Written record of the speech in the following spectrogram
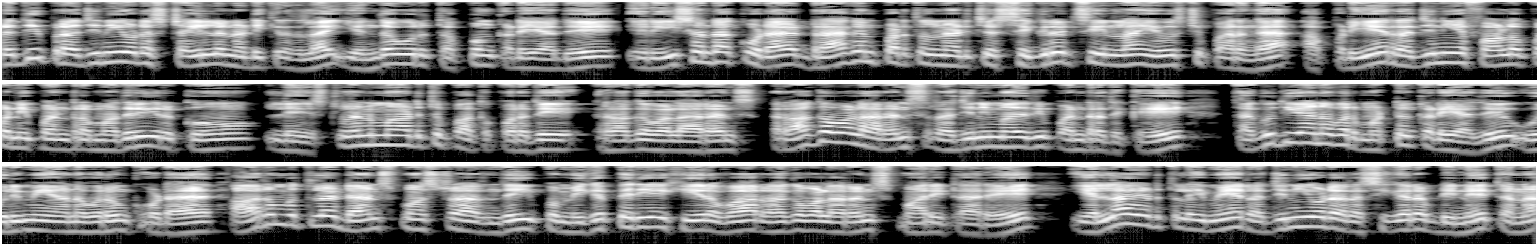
பிரதீப் ரஜினியோட ஸ்டைல்ல நடிக்கிறதுல எந்த ஒரு தப்பும் கிடையாது. ரீசெண்டா கூட டிராகன் படத்தில் நடிச்ச சிகரெட் சீன்லாம் யோசிச்சு பாருங்க. அப்படியே ரஜினியை ஃபாலோ பண்ணி பண்ற மாதிரி இருக்கும். லிஸ்ட்ல நம்ம அடுத்து பார்க்க போறது ராகவா லாரன்ஸ். ராகவா லாரன்ஸ் ரஜினி மாதிரி பண்றதுக்கு தகுதியானவர் மட்டும் கிடையாது உரிமையானவரும் கூட. ஆரம்பத்துல டான்ஸ் மாஸ்டரா இருந்து இப்ப மிகப்பெரிய ஹீரோவா ராகவா லாரன்ஸ் மாறிட்டாரு. எல்லா இடத்துலயுமே ரஜினியோட ரசிகர் அப்படின்னு தன்னை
